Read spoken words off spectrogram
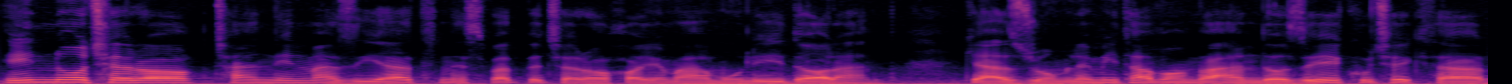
این نوع چراغ چندین مزیت نسبت به چراغ‌های معمولی دارند که از جمله می توان به اندازه کوچکتر،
